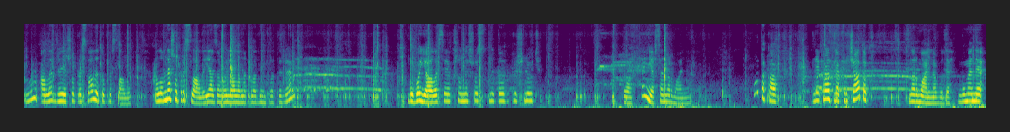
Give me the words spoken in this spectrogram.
Ну, але вже якщо прислали, то прислали. Головне, що прислали. Я замовляла накладним платежем, бо боялася, якщо не щось не то пришлють. О, та ні, все нормально. Ось така. Якраз для курчаток нормально буде. Бо в мене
